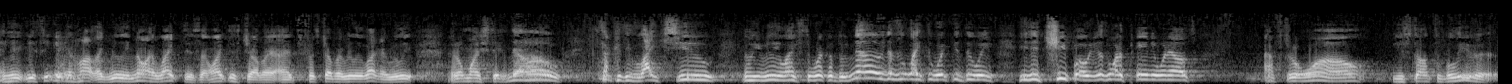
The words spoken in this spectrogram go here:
And you, you think in your heart, like, really, no, I like this, I like this job, I, I, it's the first job I really like, I really, I don't mind staying. No! It's not because he likes you. No, he really likes the work I'm doing. No, he doesn't like the work you're doing. He's a cheapo. He doesn't want to pay anyone else. After a while, you start to believe it.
